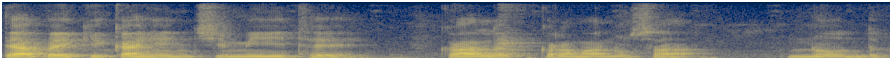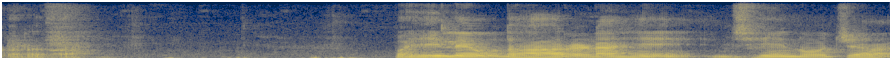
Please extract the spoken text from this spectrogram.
त्यापैकी काहींची मी इथे कालक्रमानुसार नोंद करत आहे. पहिले उदाहरण आहे झेनोच्या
